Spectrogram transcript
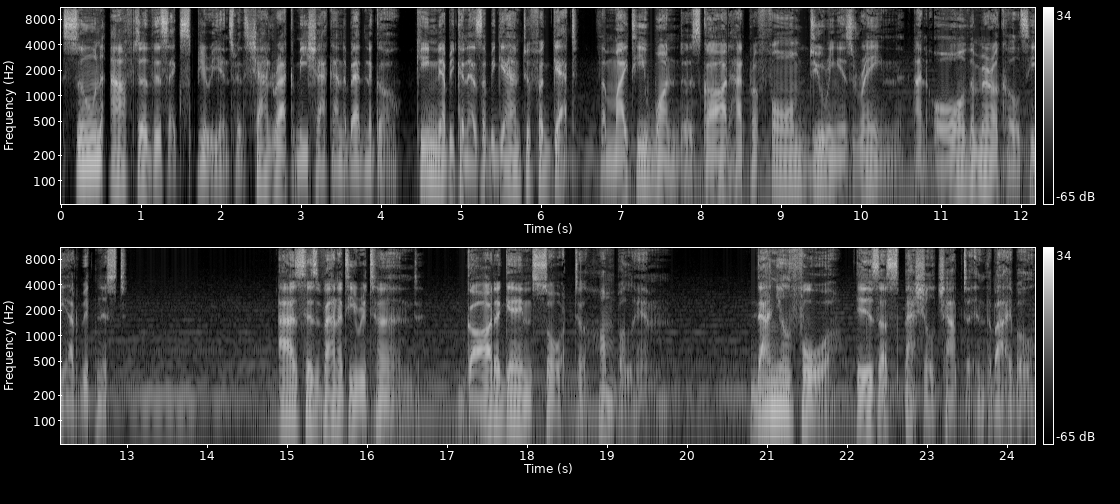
Soon after this experience with Shadrach, Meshach, and Abednego, King Nebuchadnezzar began to forget the mighty wonders God had performed during his reign and all the miracles he had witnessed. As his vanity returned, God again sought to humble him. Daniel 4 is a special chapter in the Bible.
